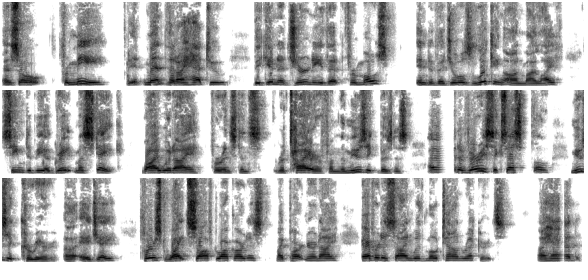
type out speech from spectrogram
And so for me, it meant that I had to begin a journey that for most individuals looking on my life seemed to be a great mistake. Why would I, for instance, retire from the music business? I had a very successful music career, uh, AJ. First white soft rock artist, my partner and I, ever to sign with Motown Records. I had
